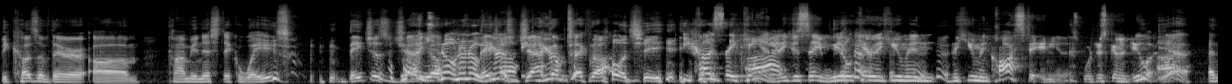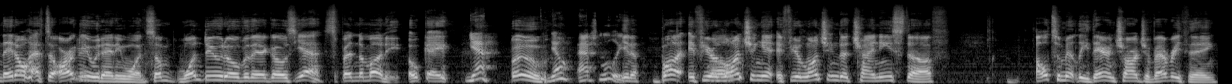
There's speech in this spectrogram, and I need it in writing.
because of their um, communistic ways. they just oh, jack yeah. up. No, no, no. They you're- just jack up technology. because they can. I- they just say we don't care the human the human cost to any of this. We're just going to do it. yeah, and they don't have to argue with anyone. Some one dude over there goes, "Yeah, spend the money." Okay, Yeah. boom. No, absolutely. You know, but if you're Well- launching it, if you're launching the Chinese stuff, ultimately they're in charge of everything.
